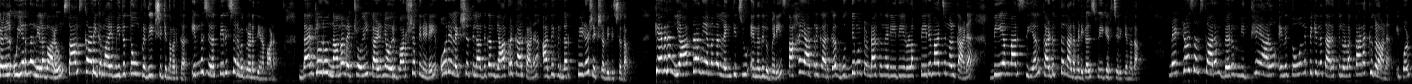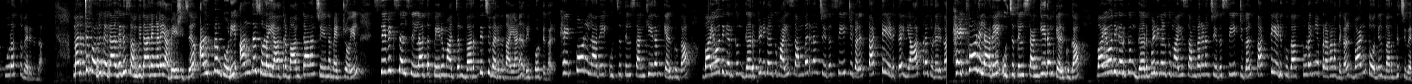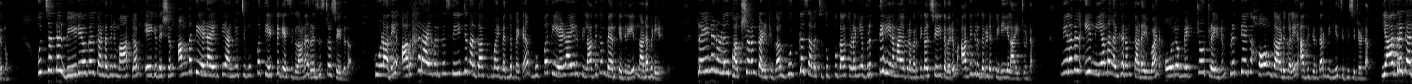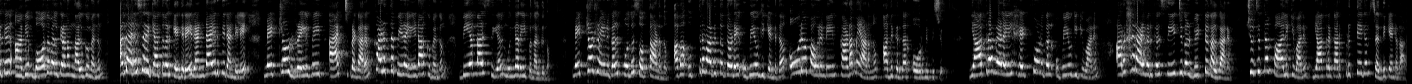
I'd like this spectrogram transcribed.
യാത്രകളിൽ ഉയർന്ന നിലവാരവും സാംസ്കാരികമായ മിതത്വവും പ്രതീക്ഷിക്കുന്നവർക്ക് ഇന്ന് ചില തിരിച്ചറിവുകളുടെ ദിനമാണ്. ബാംഗ്ലൂരു നമ മെട്രോയിൽ കഴിഞ്ഞ ഒരു വർഷത്തിനിടെ ഒരു ലക്ഷത്തിലധികം യാത്രക്കാർക്കാണ് അധികൃതർ പിഴ ശിക്ഷ വിധിച്ചത്. കേവലം യാത്രാ നിയമങ്ങൾ ലംഘിച്ചു എന്നതിലുപരി സഹയാത്രക്കാർക്ക് ബുദ്ധിമുട്ടുണ്ടാക്കുന്ന രീതിയിലുള്ള പെരുമാറ്റങ്ങൾക്കാണ് B M R C L കടുത്ത നടപടികൾ സ്വീകരിച്ചിരിക്കുന്നത്. മെട്രോ സംസ്കാരം വെറും മിഥ്യയാണോ എന്ന് തോന്നിപ്പിക്കുന്ന തരത്തിലുള്ള കണക്കുകളാണ് ഇപ്പോൾ പുറത്തു വരുന്നത് മറ്റ് പൊതുഗതാഗത സംവിധാനങ്ങളെ അപേക്ഷിച്ച് അല്പം കൂടി അന്തസ്സുള്ള യാത്ര വാഗ്ദാനം ചെയ്യുന്ന മെട്രോയിൽ സിവിക് സെൽസ് ഇല്ലാത്ത പെരുമാറ്റം വർദ്ധിച്ചു വരുന്നതായാണ് റിപ്പോർട്ടുകൾ. ഹെഡ്ഫോൺ ഇല്ലാതെ ഉച്ചത്തിൽ സംഗീതം കേൾക്കുക വയോധികർക്കും ഗർഭിണികൾക്കുമായി സംവരണം ചെയ്ത സീറ്റുകളിൽ തട്ടിയെടുത്ത് യാത്ര തുടരുക ഹെഡ്ഫോൺ ഇല്ലാതെ ഉച്ചത്തിൽ സംഗീതം കേൾക്കുക വയോധികർക്കും ഗർഭിണികൾക്കുമായി സംവരണം ചെയ്ത സീറ്റുകൾ തട്ടിയെടുക്കുക തുടങ്ങിയ പ്രവണതകൾ വൻതോതിൽ വർദ്ധിച്ചു വരുന്നു. ഉച്ചത്തിൽ വീഡിയോകൾ കണ്ടതിന് മാത്രം ഏകദേശം അമ്പത്തി ഏഴായിരത്തി അഞ്ഞൂറ്റി മുപ്പത്തി എട്ട് കേസുകളാണ് രജിസ്റ്റർ ചെയ്തത്. കൂടാതെ അർഹരായവർക്ക് സീറ്റ് നൽകാത്തതുമായി ബന്ധപ്പെട്ട് മുപ്പത്തി ഏഴായിരത്തിലധികം പേർക്കെതിരെയും നടപടിയെടുത്തു. ട്രെയിനിനുള്ളിൽ ഭക്ഷണം കഴിക്കുക ഗുഡ്ക ചവച്ച് തുപ്പുക തുടങ്ങിയ വൃത്തിഹീനമായ പ്രവൃത്തികൾ ചെയ്തവരും അധികൃതരുടെ പിടിയിലായിട്ടുണ്ട്. നിലവിൽ ഈ നിയമലംഘനം തടയുവാൻ ഓരോ മെട്രോ ട്രെയിനും പ്രത്യേക ഹോം ഗാർഡുകളെ അധികൃതർ വിന്യസിപ്പിച്ചിട്ടുണ്ട്. യാത്രക്കാർക്ക് ആദ്യം ബോധവൽക്കരണം നൽകുമെന്നും അതനുസരിക്കാത്തവർക്കെതിരെ രണ്ടായിരത്തി രണ്ടിലെ മെട്രോ റെയിൽവേ ആക്ട് പ്രകാരം കടുത്ത പിഴ ഈടാക്കുമെന്നും B M R C L മുന്നറിയിപ്പ് നൽകുന്നു. മെട്രോ ട്രെയിനുകൾ പൊതു സ്വത്താണെന്നും അവ ഉത്തരവാദിത്വത്തോടെ ഉപയോഗിക്കേണ്ടത് ഓരോ പൗരന്റെയും കടമയാണെന്നും അധികൃതർ ഓർമ്മിപ്പിച്ചു. യാത്രാവേളയിൽ ഹെഡ്ഫോണുകൾ ഉപയോഗിക്കുവാനും അർഹരായവർക്ക് സീറ്റുകൾ വിട്ടു നൽകാനും ശുചിത്വം പാലിക്കുവാനും യാത്രക്കാർ പ്രത്യേകം ശ്രദ്ധിക്കേണ്ടതാണ്.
